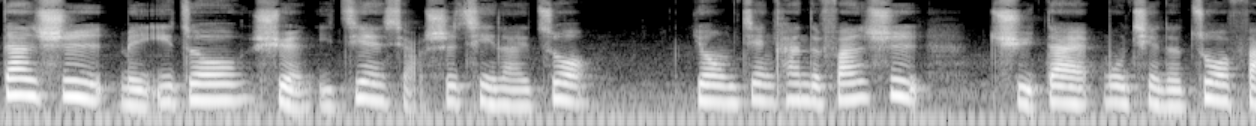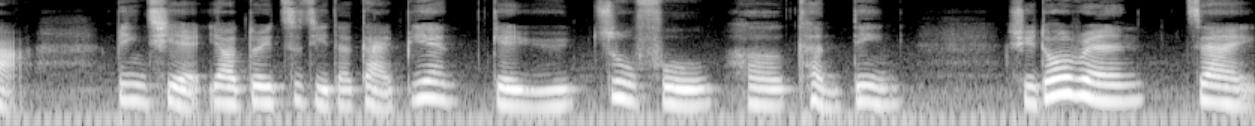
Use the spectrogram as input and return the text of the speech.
但是每一周选一件小事情来做，用健康的方式取代目前的做法。并且要对自己的改变给予祝福和肯定。许多人在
